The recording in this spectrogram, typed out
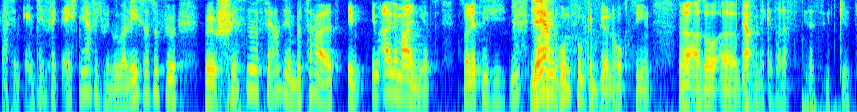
was im Endeffekt echt nervig, wenn du überlegst, dass du für beschissenes Fernsehen bezahlst, im, im Allgemeinen jetzt. Das soll jetzt nicht, nicht nur Ja, an den Rundfunkgebühren hochziehen. Ne? Also, äh, Ja. ich denke, so, das, das gibt.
